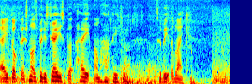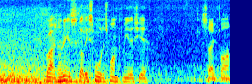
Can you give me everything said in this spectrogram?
a dogfish. Not as big as Jay's, but hey, I'm happy to beat the blank. Right, so I think this has got to be the smallest one for me this year so far.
